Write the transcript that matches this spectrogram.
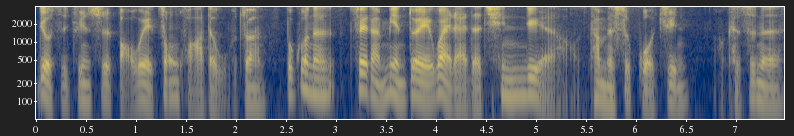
六十军是保卫中华的武装。不过呢，虽然面对外来的侵略啊，他们是国军。可是呢，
